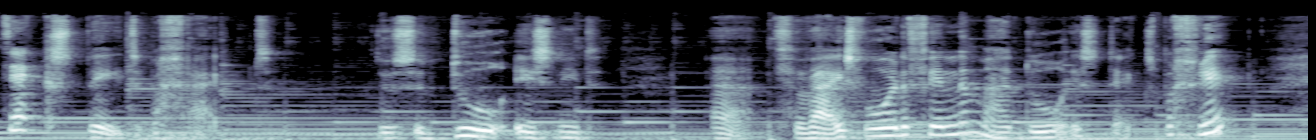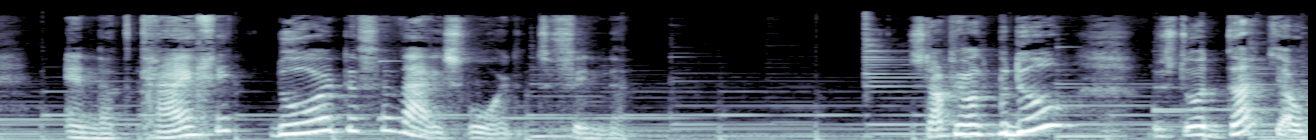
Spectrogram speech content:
tekst beter begrijpt. Dus het doel is niet uh, verwijswoorden vinden, maar het doel is tekstbegrip. En dat krijg ik door de verwijswoorden te vinden. Snap je wat ik bedoel? Dus doordat jouw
